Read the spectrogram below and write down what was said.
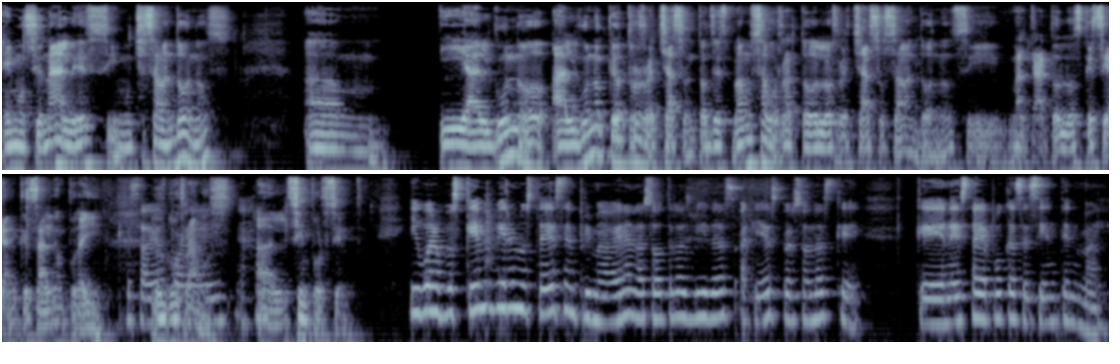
emocionales y muchos abandonos am, y alguno, alguno que otro rechazo. Entonces vamos a borrar todos los rechazos, abandonos y maltratos, los que sean que salgan por ahí. Los por borramos ahí, al 100%. Y bueno, pues, ¿qué vivieron ustedes en primavera, en las otras vidas? Aquellas personas que, que en esta época se sienten mal.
